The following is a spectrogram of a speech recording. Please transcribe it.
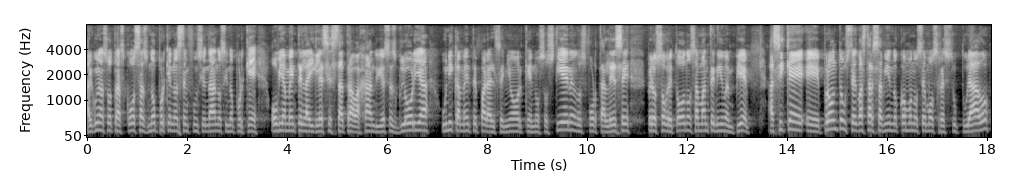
algunas otras cosas, no porque no estén funcionando, sino porque obviamente la iglesia está trabajando y eso es gloria únicamente para el Señor que nos sostiene, nos fortalece, pero sobre todo nos ha mantenido en pie. Así que eh, pronto usted va a estar sabiendo cómo nos hemos reestructurado.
